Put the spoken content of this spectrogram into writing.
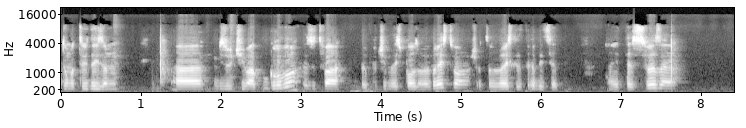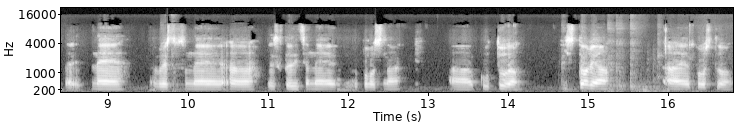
думата юдаизъм а, ми звучи малко грубо, затова предпочитам да използвам еврейство, защото еврейската традиция, нали, те са свързани. Нали, не еврейството не е, еврейската традиция не е въпрос на а, култура, история, а е просто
